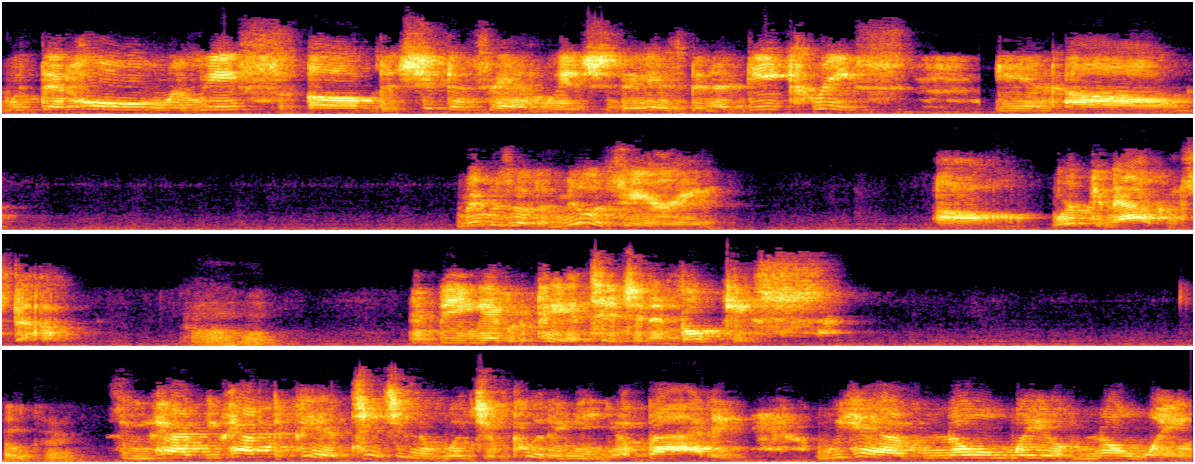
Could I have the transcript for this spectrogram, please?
with that whole release of the chicken sandwich, there has been a decrease in um, members of the military uh, working out and stuff Oh. and being able to pay attention and focus. Okay. So you have you have to pay attention to what you're putting in your body. We have no way of knowing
